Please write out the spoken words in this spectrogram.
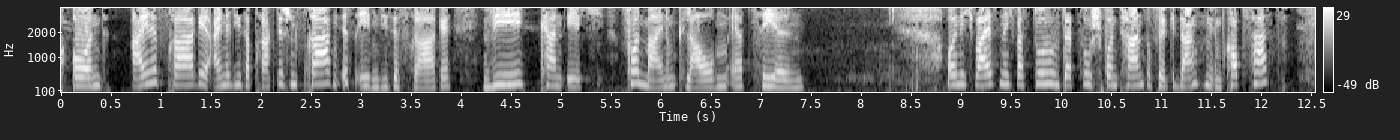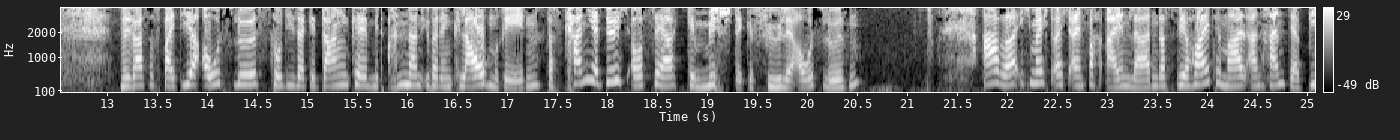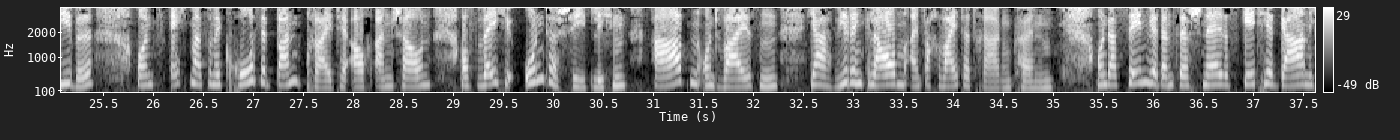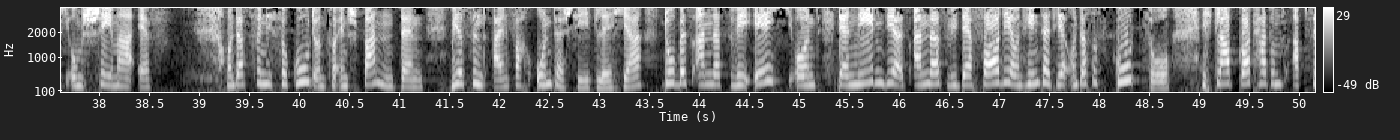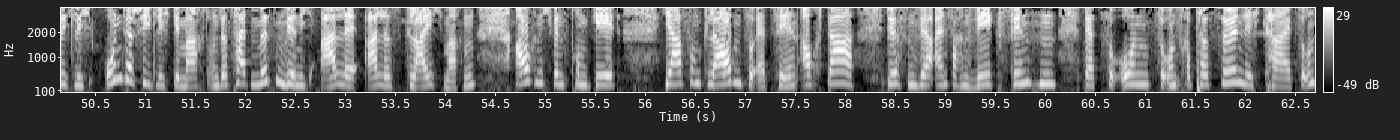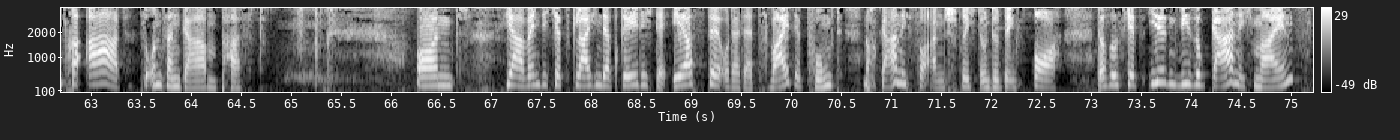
Und eine Frage, eine dieser praktischen Fragen ist eben diese Frage, wie kann ich von meinem Glauben erzählen? Und ich weiß nicht, was du dazu spontan so für Gedanken im Kopf hast was es bei dir auslöst, so dieser Gedanke, mit anderen über den Glauben reden. Das kann ja durchaus sehr gemischte Gefühle auslösen. Aber ich möchte euch einfach einladen, dass wir heute mal anhand der Bibel uns echt mal so eine große Bandbreite auch anschauen, auf welche unterschiedlichen Arten und Weisen, ja, wir den Glauben einfach weitertragen können. Und das sehen wir dann sehr schnell, das geht hier gar nicht um Schema F. Und das finde ich so gut und so entspannend, denn wir sind einfach unterschiedlich, ja. Du bist anders wie ich und der neben dir ist anders wie der vor dir und hinter dir und das ist gut so. Ich glaube, Gott hat uns absichtlich unterschiedlich gemacht und deshalb müssen wir nicht alle alles gleich machen. Auch nicht, wenn es darum geht, ja, vom Glauben zu erzählen. Auch da dürfen wir einfach einen Weg finden, der zu uns, zu unserer Persönlichkeit, zu unserer Art, zu unseren Gaben passt. Und ja, wenn dich jetzt gleich in der Predigt der erste oder der zweite Punkt noch gar nicht so anspricht und du denkst, oh, das ist jetzt irgendwie so gar nicht meins,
